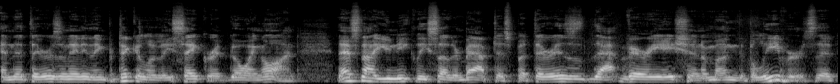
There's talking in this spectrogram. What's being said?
and that there isn't anything particularly sacred going on. That's not uniquely Southern Baptist, but there is that variation among the believers that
